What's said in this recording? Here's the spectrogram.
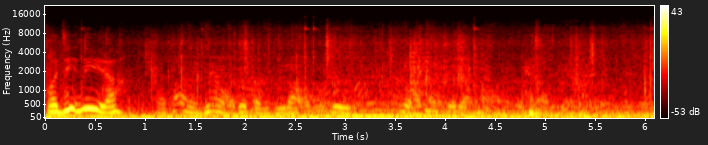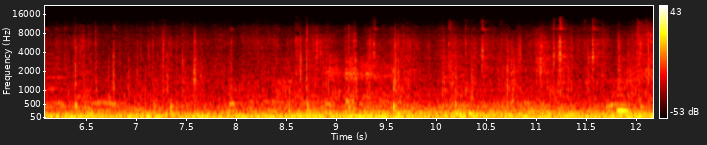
我尽力了。我看影片我就都知道我是自我感觉良好还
